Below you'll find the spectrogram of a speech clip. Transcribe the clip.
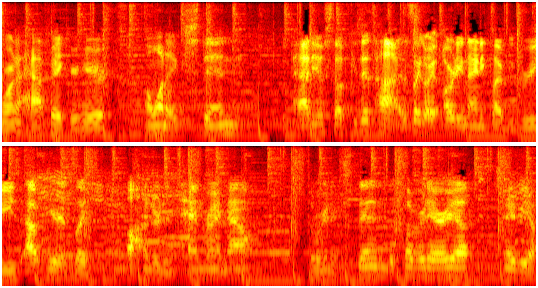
We're on a half acre here. I wanna extend the patio stuff because it's hot. It's like already 95 degrees. Out here it's like 110 right now. So we're gonna extend the covered area, maybe a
